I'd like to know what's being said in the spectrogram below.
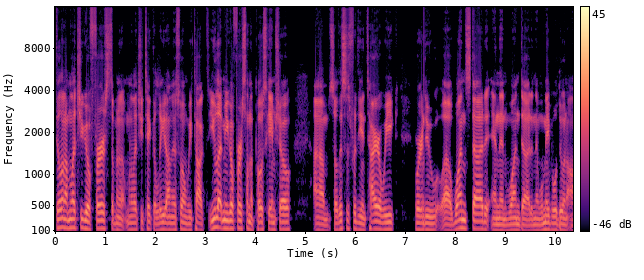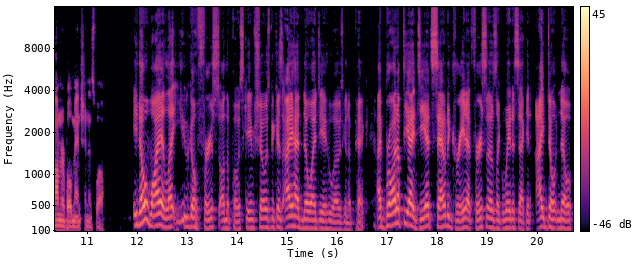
Dylan, I'm gonna let you go first. I'm gonna, I'm gonna let you take the lead on this one. We talked. You let me go first on the post game show. Um, so this is for the entire week. We're gonna do uh, one stud and then one dud, and then we'll maybe we'll do an honorable mention as well. You know why I let you go first on the post game show is because I had no idea who I was going to pick. I brought up the idea. It sounded great at first. And I was like, wait a second. I don't know.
